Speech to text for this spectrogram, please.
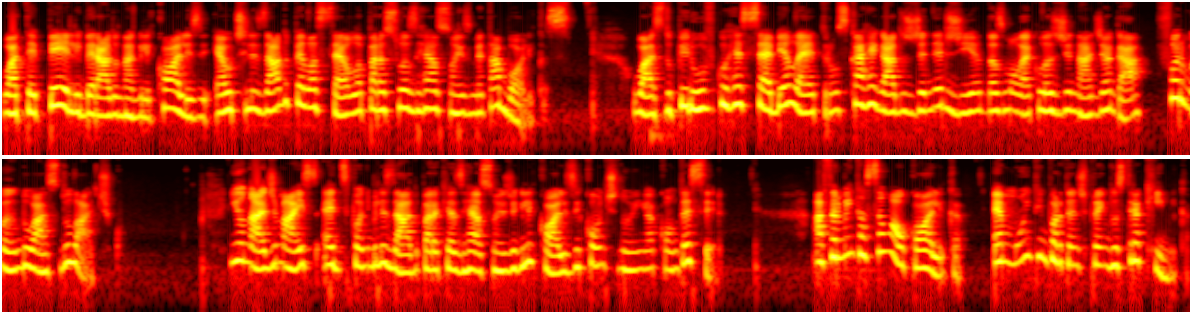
O ATP liberado na glicólise é utilizado pela célula para suas reações metabólicas. O ácido pirúvico recebe elétrons carregados de energia das moléculas de NADH, formando o ácido lático. E o NAD+, é disponibilizado para que as reações de glicólise continuem a acontecer. A fermentação alcoólica é muito importante para a indústria química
